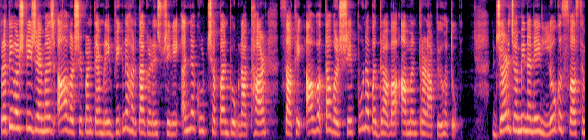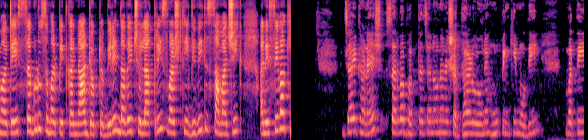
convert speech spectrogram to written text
પ્રતિવર્ષની જેમ જ આ વર્ષે પણ તેમણે વિઘ્નહર્તા ગણેશજીને અન્નકૂટ છપ્પન ભોગના થાળ સાથે આવતા વર્ષે પુનઃ પધરાવવા આમંત્રણ આપ્યું હતું. જળ, જમીન અને લોક સ્વાસ્થ્ય માટે સઘળું સમર્પિત કરનાર ડોક્ટર બિરેન દવે છેલ્લા ત્રીસ વર્ષથી વિવિધ સામાજિક અને સેવાકીય જય ગણેશ. સર્વ ભક્તજનોને અને શ્રદ્ધાળુઓને હું પિંકી મોદી વતી,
